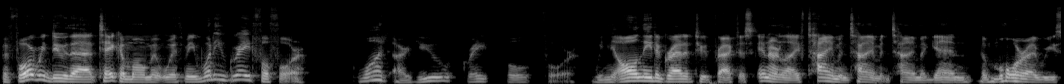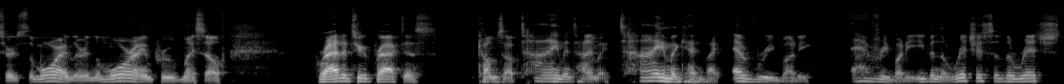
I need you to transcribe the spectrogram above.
before we do that, take a moment with me. What are you grateful for? What are you grateful for? We all need a gratitude practice in our life, time and time and time again. The more I research, the more I learn, the more I improve myself. Gratitude practice comes up time and time and time again by everybody. Everybody, even the richest of the rich,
